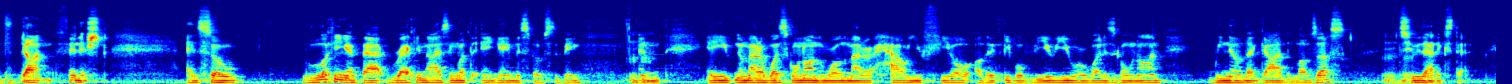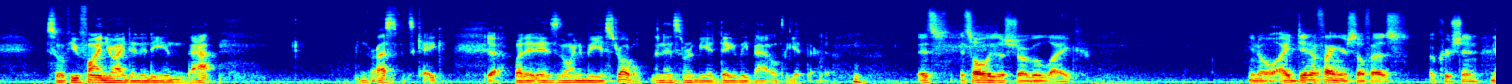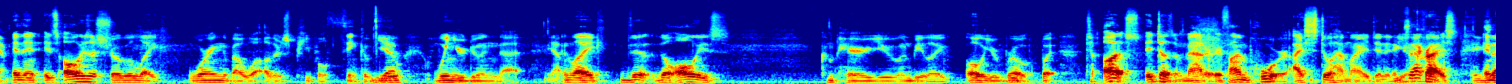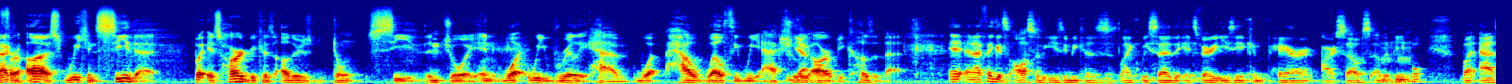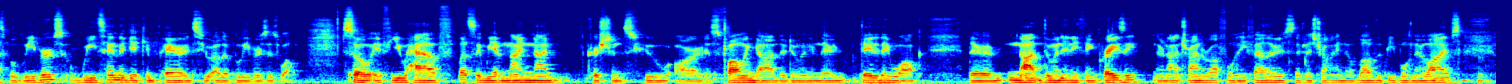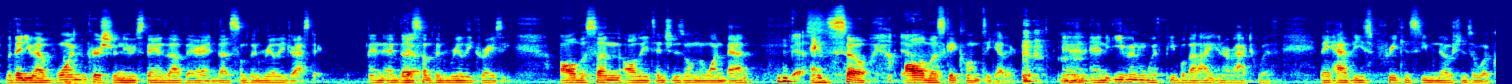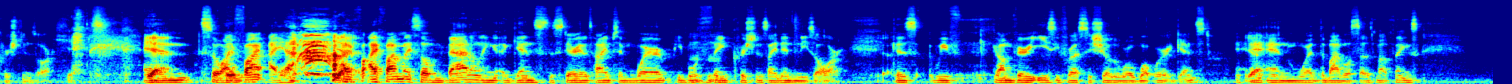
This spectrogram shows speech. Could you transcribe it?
it's done, finished. And so, looking at that, recognizing what the end game is supposed to be, Mm-hmm. and, and you- no matter what's going on in the world, no matter how you feel other people view you or what is going on, we know that God loves us Mm-hmm. to that extent. So if you find your identity in that, the rest of it's cake. Yeah. But it is going to be a struggle, and it's going to be a daily battle to get there. Yeah. It's it's always a struggle like you know, identifying yourself as a Christian. Yeah. And then it's always a struggle like worrying about what others people think of Yeah. you when you're doing that. Yeah. And like they they'll always compare you and be like, "Oh, you're broke." But to us, it doesn't matter. If I'm poor, I still have my identity Exactly. in Christ. And for us, we can see that. But it's hard because others don't see the Mm. joy in what we really have, what how wealthy we actually Yeah. are because of that. And, and I think it's also easy because, like we said, it's very easy to compare ourselves to other Mm-hmm. people. But as believers, we tend to get compared to other believers as well. So if you have, let's say we have 99 Christians who are just following God, they're doing in their day to day walk. They're not doing anything crazy. They're not trying to ruffle any feathers. They're just trying to love the people in their lives. Mm-hmm. But then you have one Christian who stands out there and does something really drastic and, and does Yeah. something really crazy. All of a sudden, all the attention is on the one bad. Yes. and so Yeah. all of us get clumped together. and, and even with people that I interact with, they have these preconceived notions of what Christians are. Yes. And so I find I, Yeah. I, I find myself battling against the stereotypes and where people think Christians' identities are. Mm-hmm. Yeah. Because we've become very easy for us to show the world what we're against. Yeah. and what the Bible says about things.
